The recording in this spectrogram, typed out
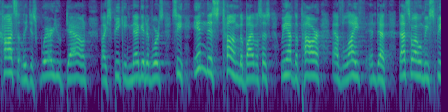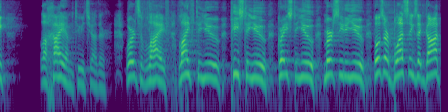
constantly just wear you down by speaking negative words? See, in this tongue, the Bible says we have the power of life and death. That's why when we speak l'chaim to each other, words of life, life to you, peace to you, grace to you, mercy to you. Those are blessings that God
